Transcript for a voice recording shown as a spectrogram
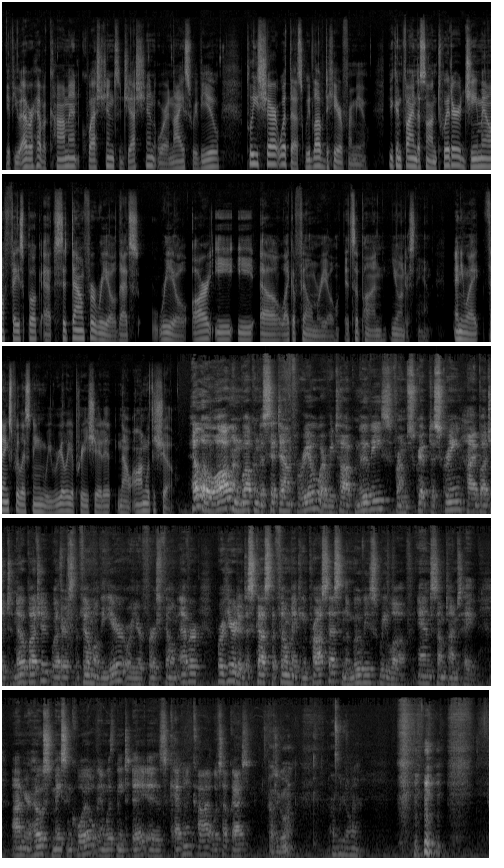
If you ever have a comment, question, suggestion, or a nice review, please share it with us. We'd love to hear from you. You can find us on Twitter, Gmail, Facebook at Sit Down for Real. That's real, R E E L, like a film reel. It's a pun, you understand. Anyway, thanks for listening. We really appreciate it. Now, on with the show. Hello, all, and welcome to Sit Down for Real, where we talk movies from script to screen, high budget to no budget, whether it's the film of the year or your first film ever. We're here to discuss the filmmaking process and the movies we love and sometimes hate. I'm your host, Mason Coyle, and with me today is Kevin and Kyle. What's up, guys? How's it going? How's it going?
